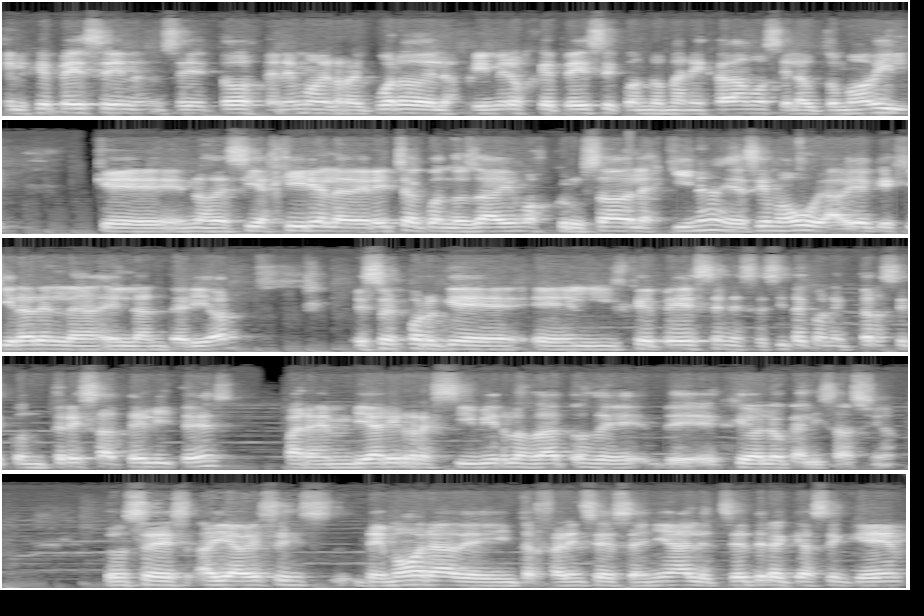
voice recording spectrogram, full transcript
el GPS, no sé, todos tenemos el recuerdo de los primeros GPS cuando manejábamos el automóvil, que nos decía gire a la derecha cuando ya habíamos cruzado la esquina y decíamos, uy, había que girar en la, en la anterior. Eso es porque el GPS necesita conectarse con tres satélites para enviar y recibir los datos de, de geolocalización. Entonces hay a veces demora de interferencia de señal, etcétera, que hacen que,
